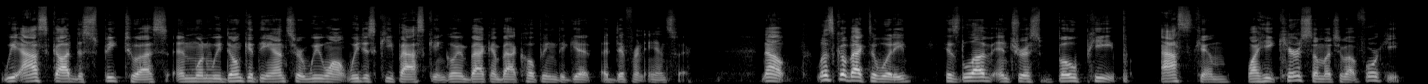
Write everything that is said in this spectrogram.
we ask God to speak to us, and when we don't get the answer we want, we just keep asking, going back and back, hoping to get a different answer. Now, let's go back to Woody. His love interest, Bo Peep, asks him why he cares so much about Forky.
